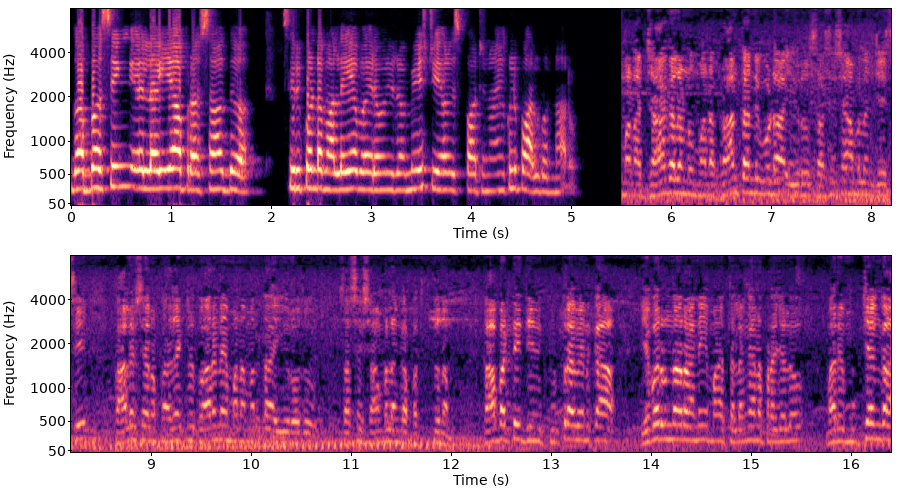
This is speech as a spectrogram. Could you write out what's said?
గబ్బా సింగ్ ఎల్లయ్య ప్రసాద్ సిరికొండ మల్లయ్య భైరవని రమేష్ టీఆర్ఎస్ పార్టీ నాయకులు పాల్గొన్నారు. మన జాగలను మన ప్రాంతాన్ని కూడా ఈ రోజు సస్యశ్యామలం చేసి కాళేశ్వరం ప్రాజెక్టు ద్వారానే మనమంతా ఈ రోజు సస్యశ్యామలంగా బతుకుతున్నాం. కాబట్టి దీని కుట్ర వెనుక ఎవరున్నారని మన తెలంగాణ ప్రజలు మరి ముఖ్యంగా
